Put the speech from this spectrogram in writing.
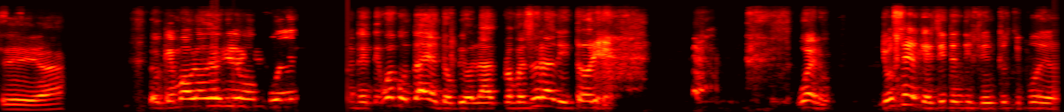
Sí, ya. Lo que hemos hablado de Dios fue. Te, te voy a contar esto, viejo. La profesora de historia. bueno, yo sé que existen distintos tipos de.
